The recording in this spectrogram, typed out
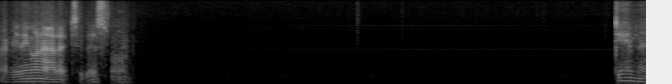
I really want to add it to this one. Damn it.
